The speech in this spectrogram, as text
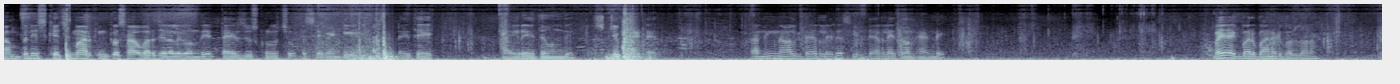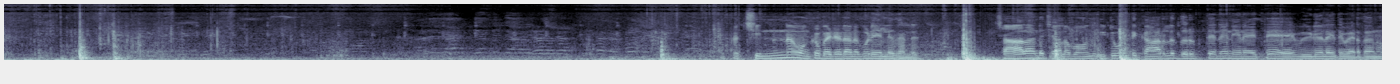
కంపెనీ స్కెచ్ మార్కింగ్తో సహా ఒరిజినల్గా ఉంది. టైర్ చూసుకోవచ్చు ఒక సెవెంటీ ఎయిటీ పర్సెంట్ అయితే టైర్ అయితే ఉంది. స్టెప్లీ టైర్. రన్నింగ్ నాలుగు టైర్లు అయితే స్లిప్ టైర్లు అయితే ఉన్నాయండి. భయ ఎక్బార్ బాగా కొద్దా ఒక చిన్న వంక పెట్టడానికి కూడా ఏం లేదండి. చాలా అంటే చాలా బాగుంది. ఇటువంటి కార్లు దొరికితేనే నేనైతే వీడియోలు అయితే పెడతాను.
